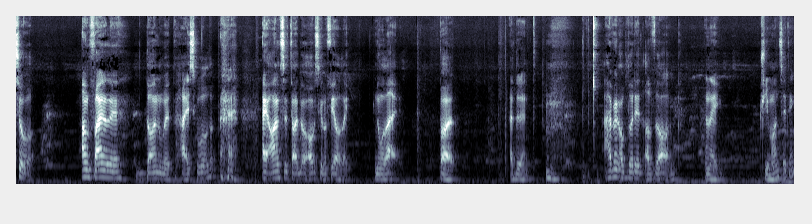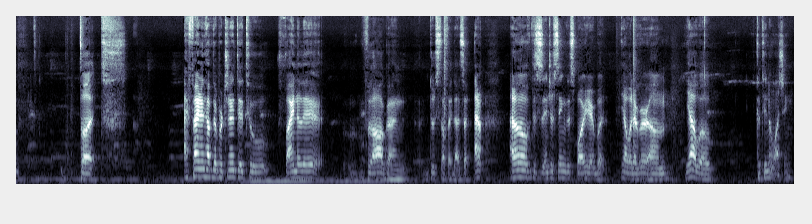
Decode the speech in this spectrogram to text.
So, I'm finally done with high school. I honestly thought that I was gonna feel like, no lie. But, I didn't. I haven't uploaded a vlog in like three months, I think. But, I finally have the opportunity to finally vlog and do stuff like that. So, I don't, I don't know if this is interesting, this part here, but yeah, whatever. Um, yeah, well, continue watching.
